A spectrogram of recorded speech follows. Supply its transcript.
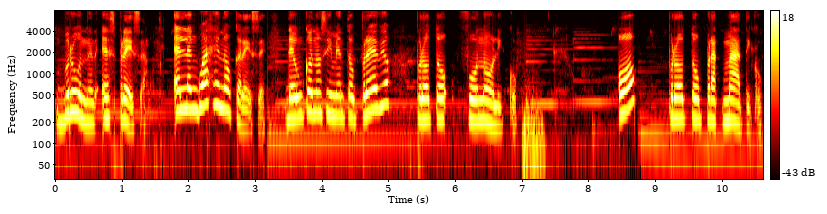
Brunner expresa, el lenguaje no crece de un conocimiento previo protofonólico o protopragmático.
